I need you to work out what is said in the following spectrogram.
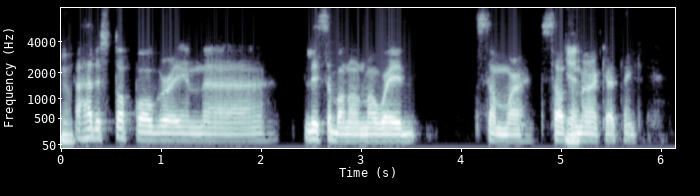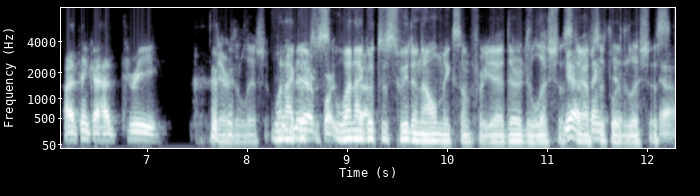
this- I had a stopover in uh, Lisbon on my way somewhere, South Yeah. America, I think. I think I had three. They're delicious. When I go to airport, when I go to Sweden, I'll make some for you. Yeah, they're delicious. Yeah, they're absolutely delicious. Yeah.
